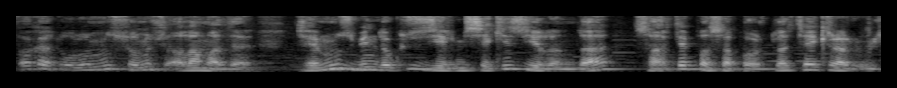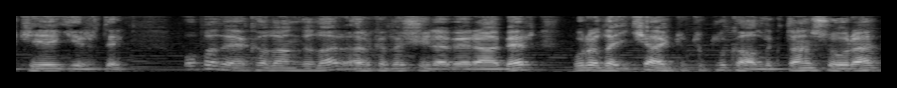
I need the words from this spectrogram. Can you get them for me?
Fakat olumlu sonuç alamadı. Temmuz 1928 yılında sahte pasaportla tekrar ülkeye girdi. Opa'da yakalandılar arkadaşıyla beraber. Burada iki ay tutuklu kaldıktan sonra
